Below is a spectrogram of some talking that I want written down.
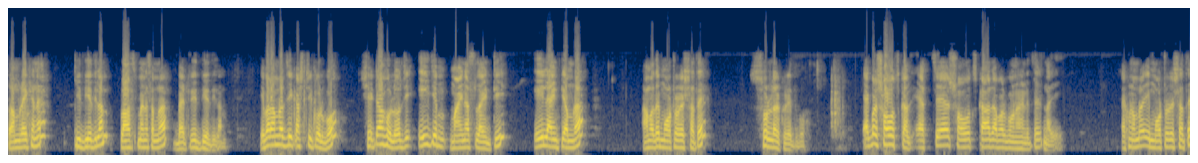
তো আমরা এখানে কি দিয়ে দিলাম? প্লাস মাইনাস আমরা ব্যাটারি দিয়ে দিলাম। এবার আমরা যে কাজটি করব, সেটা হলো যে এই যে মাইনাস লাইনটি, এই লাইনটি আমরা আমাদের মোটরের সাথে সোল্ডার করে দেব। একবার সহজ কাজ, এর চেয়ে সহজ কাজ আমার মনে হয় নাই। এখন আমরা এই মোটরের সাথে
